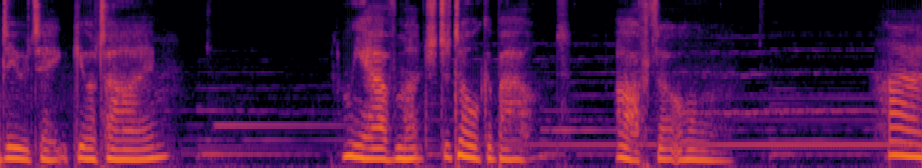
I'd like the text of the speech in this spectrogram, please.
Do take your time. We have much to talk about, after all. Uh,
